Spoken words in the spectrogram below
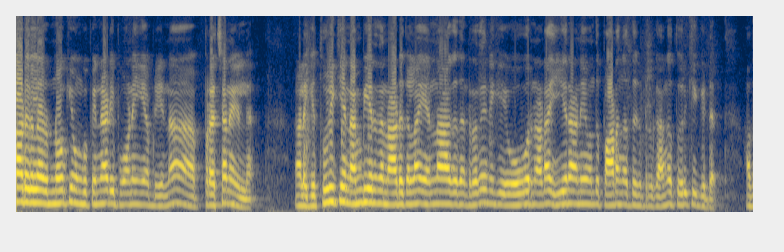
நாடுகளை நோக்கி உங்கள் பின்னாடி போனீங்க அப்படின்னா பிரச்சனை இல்லை. நாளைக்கு துருக்கியை நம்பி இருந்த நாடுகள்லாம் என்ன ஆகுதுன்றதை இன்றைக்கி ஒவ்வொரு நாடாக ஈரானே வந்து பாடம் கற்றுக்கிட்டு இருக்காங்க துருக்கி கிட்ட. அது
